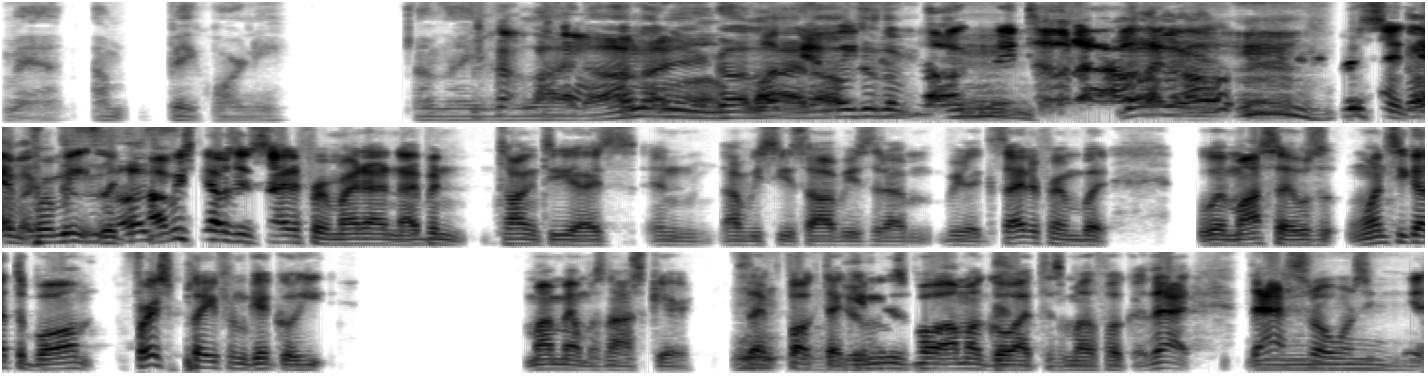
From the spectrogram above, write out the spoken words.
man, I'm big horny. I'm not even gonna lie. dog. I'm not even gonna lie. dog. I'm just a, Dog, me mm. too, dog. Dog, Like, like, oh. mm. Listen, Dog, and like, for me, like us. obviously, I was excited for him, right? now, And I've been talking to you guys, and obviously, it's obvious that I'm really excited for him. But when Massa it was once he got the ball, first play from the get go, he my man was not scared. He's like, "Fuck that! Yeah. Give me this ball. I'm gonna go at this motherfucker." That that's what I want to Mm. see.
